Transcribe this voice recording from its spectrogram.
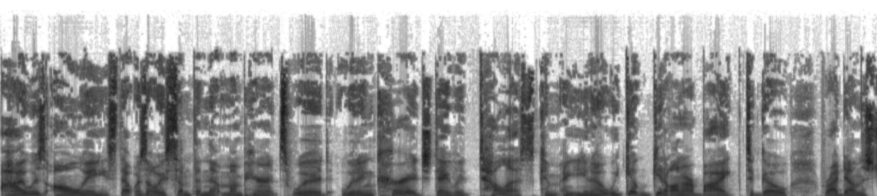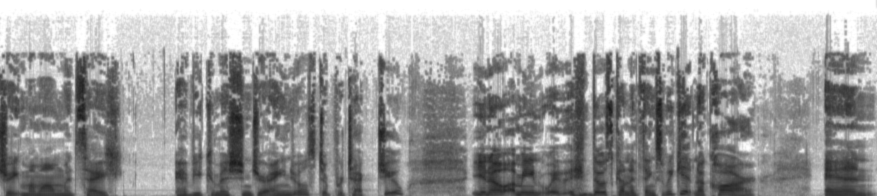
I was always that was always something that my parents would would encourage. They would tell us, you know, we go get on our bike to go ride down the street. My mom would say, "Have you commissioned your angels to protect you?" You know, I mean, those kind of things. We get in a car, and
